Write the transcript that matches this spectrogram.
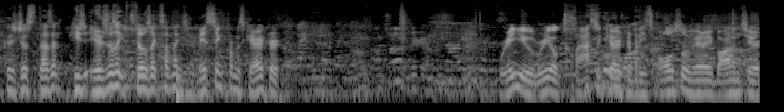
because he just doesn't he's it just like feels like something's missing from his character. Ryu, Ryu, classic character, but he's also very bottom tier.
